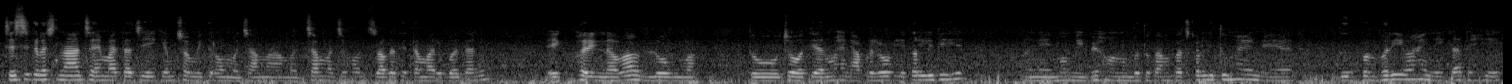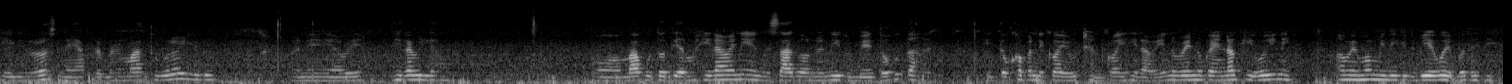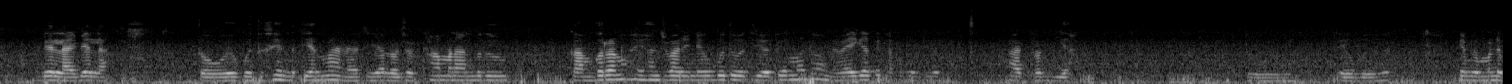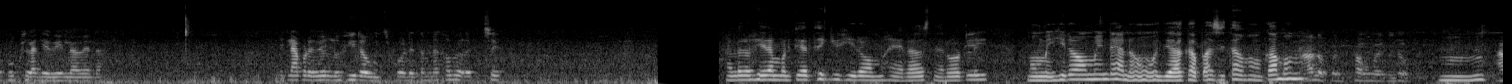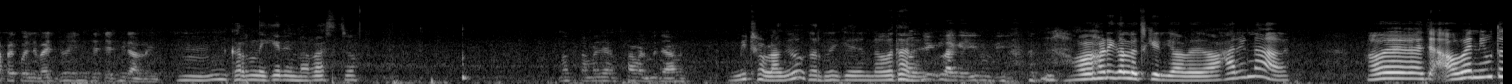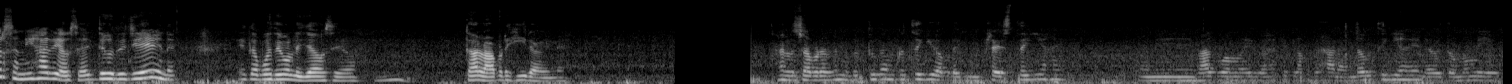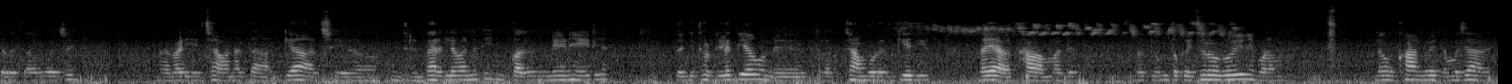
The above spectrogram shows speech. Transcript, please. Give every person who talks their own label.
Speaker 1: જય શ્રી કૃષ્ણ, જય માતાજી કેમ છો મિત્રો? મજામાં મજામાં છો સ્વાગત છે તમારું બધાનું એક ફરી નવા વ્લોગમાં. તો જો અત્યારમાં મહેને આપણે રોટલી કરી લીધી છે અને મમ્મી બહેનનું બધું કામકાજ કરી લીધું હોય ને દૂધ પણ ભરી હોય ને એ કાંઠે હે હેડીનો રસ ને આપણે બંને માથું ઉરાવી લીધું અને હવે હિરાવી લેવું. બાપુ તો અત્યારમાં હીરાવે નહીં અને સાગર અને નીરુ બે તો હોતા હોય એ તો ખબર નહીં કંઈ ઉઠે ને કંઈ હીરાવે. એનું એનું કંઈ નક્કી હોય નહીં અમે મમ્મી દીકરી બે હોય બધીથી. વહેલા વહેલા તો એવું બધું છે ને અત્યારમાં ને હજી હાલો જો ઠામણા ને બધું કામ કરવાનું હોય હંજવારી ને એવું બધું હજી અત્યારમાં તો ને વાગ્યા કેટલા ખબર હાથ વાગ્યા. તો એવું બધું છે. કેમ કે મને ભૂખ લાગે વહેલા વહેલા એટલે આપણે વહેલું હીરવવું જ પડે, તમને ખબર જ છે. હાલો તો હીરામણ તૈયાર થઈ ગયું. હીરામાં હે રસ ને રોટલી. મમ્મી હીરા મીંડ્યા ને હું જે આખા પાછી થાવ હું કામ મમ્મી
Speaker 2: હાલો કોઈ ખાવું હોય તો જો.
Speaker 1: હમ.
Speaker 2: આપણે કોઈને વાટ જોઈને જતે હીરા લઈ.
Speaker 1: હમ ઘરની કેરીનો રસ જો.
Speaker 2: મસ્ત મજા ખાવાની મજા આવે.
Speaker 1: મીઠો લાગે હો ઘરની કેરીનો વધારે.
Speaker 2: લાગે
Speaker 1: હવે હળી ગલ જ કેરી આવે. હારી ના આવે. હવે હવે ની ઉતરશે નિહારી આવશે. આજ સુધી જે ને એ તો બધી ઓલી જ આવશે. ચાલો આપણે હીરાવીને હાલો છો આપણે બધું કામ થઈ ગયું, આપણે એકદમ ફ્રેશ થઈ ગયા હે. અને વાગવામાં એવા કેટલાક બધા નવ થઈ ગયા હે, ને હવે તો મમ્મી એવું કદાચ આવવા મારા વાડીએ જવાના હતા, ગયા છે ઊંધરીને ભારે લેવાની હતી હું કાલે હે એટલે. તો કે થોડીક લેતી આવું ને થોડાક જાંબુડે ને કેરી લઈ ખાવા માટે. બાકી આમ તો કંઈ જરૂર હોય નહીં, પણ આમ નવું ખાવાનું હોય એટલે મજા આવે.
